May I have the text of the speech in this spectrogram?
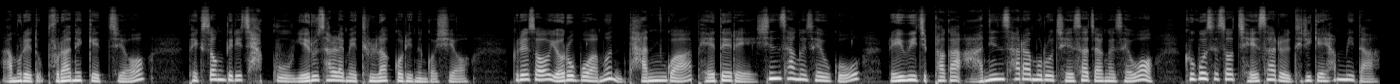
아무래도 불안했겠지요. 백성들이 자꾸 예루살렘에 들락거리는 것이요. 그래서 여로보암은 단과 베델에 신상을 세우고 레위 지파가 아닌 사람으로 제사장을 세워 그곳에서 제사를 드리게 합니다.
